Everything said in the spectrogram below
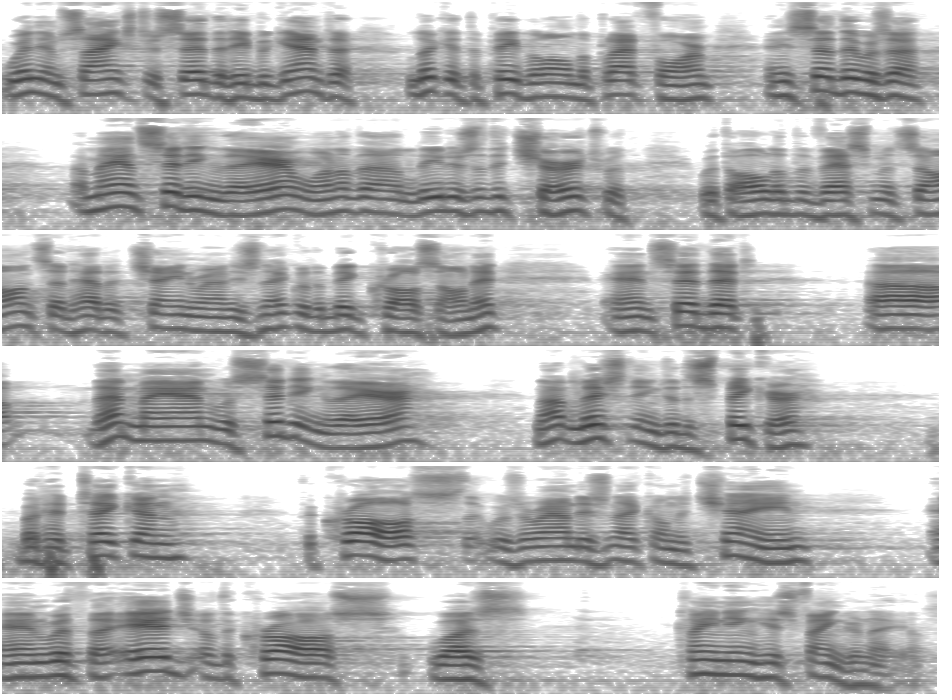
William Sangster said that he began to look at the people on the platform, and he said there was a, a man sitting there, one of the leaders of the church with, with all of the vestments on, said had a chain around his neck with a big cross on it, and said that uh, that man was sitting there, not listening to the speaker, but had taken the cross that was around his neck on the chain, and with the edge of the cross was cleaning his fingernails.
